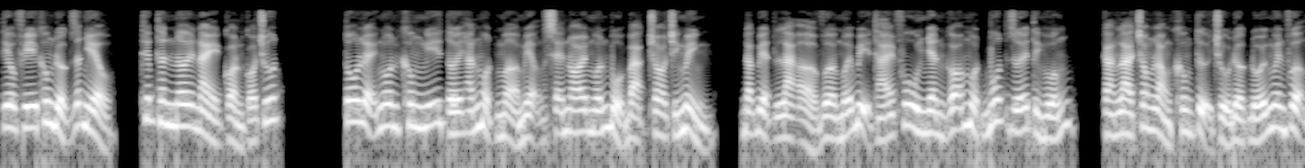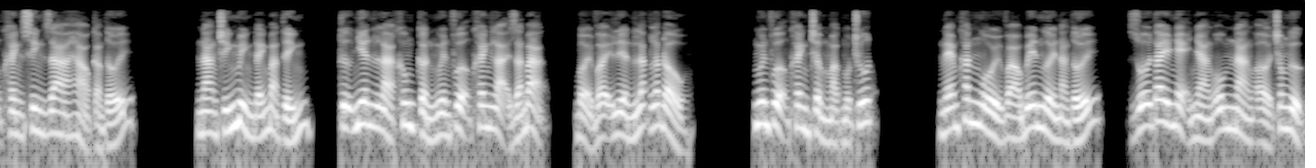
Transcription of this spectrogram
Tiêu phí không được rất nhiều, thiếp thân nơi này còn có chút. Tô lệ ngôn không nghĩ tới hắn một mở miệng sẽ nói muốn bổ bạc cho chính mình, đặc biệt là ở vừa mới bị thái phu nhân gõ một bút dưới tình huống, càng là trong lòng không tự chủ được đối Nguyên Phượng Khanh sinh ra hảo cảm tới. Nàng chính mình đánh bản tính, tự nhiên là không cần Nguyên Phượng Khanh lại gián bạc, bởi vậy liền lắc lắc đầu. Nguyên Phượng Khanh trầm mặc một chút, ném khăn ngồi vào bên người nàng tới, duỗi tay nhẹ nhàng ôm nàng ở trong ngực,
